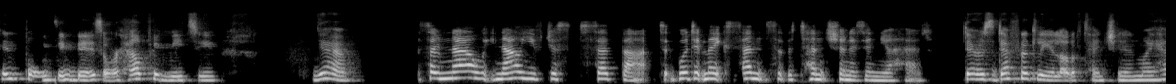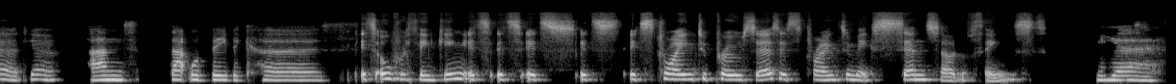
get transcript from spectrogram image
pinpointing this or helping me to yeah. So now now you've just said that would it make sense that the tension is in your head? There is definitely a lot of tension in my head yeah. And that would be because it's overthinking. It's it's it's it's it's trying to process. It's trying to make sense out of things. Yes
